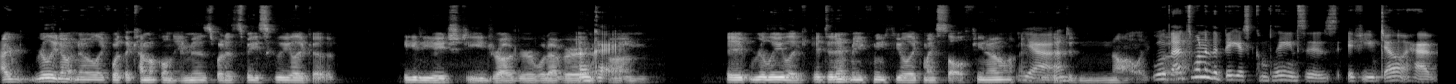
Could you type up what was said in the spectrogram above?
I really don't know like what the chemical name is, but it's basically like a ADHD drug or whatever. Okay. Um, it really like it didn't make me feel like myself, you know. I Yeah. really did not like. Well, that. that's one of the biggest complaints is if you don't have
